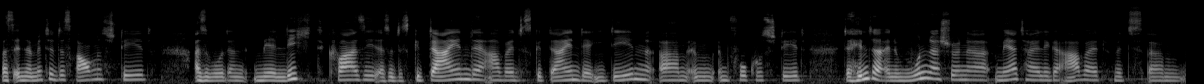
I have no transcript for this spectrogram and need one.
was in der Mitte des Raumes steht. Also wo dann mehr Licht quasi, also das Gedeihen der Arbeit, das Gedeihen der Ideen ähm, im, im, Fokus steht. Dahinter eine wunderschöne mehrteilige Arbeit mit ähm,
